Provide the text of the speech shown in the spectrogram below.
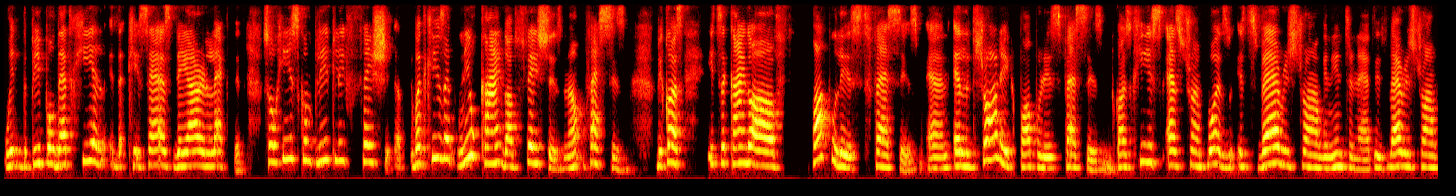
with the people that he that he says they are elected. So he is completely fascist, but he's a new kind of fascism, no fascism, because it's a kind of populist fascism and electronic populist fascism because he's as trump was it's very strong in internet it's very strong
